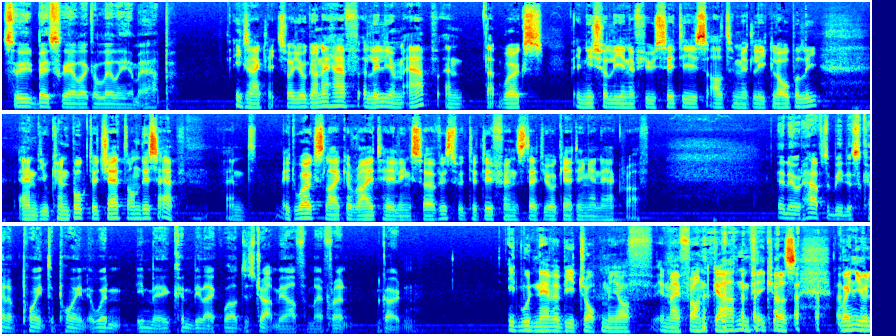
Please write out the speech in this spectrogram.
So you basically have like a Lilium app. Exactly. So you're going to have a Lilium app, and that works initially in a few cities, ultimately globally. And you can book the jet on this app. And it works like a ride hailing service with the difference that you're getting an aircraft. And it would have to be just kind of point to point. It wouldn't even it couldn't be like, well, just drop me off in my front garden. It would never be drop me off in my front garden because when you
